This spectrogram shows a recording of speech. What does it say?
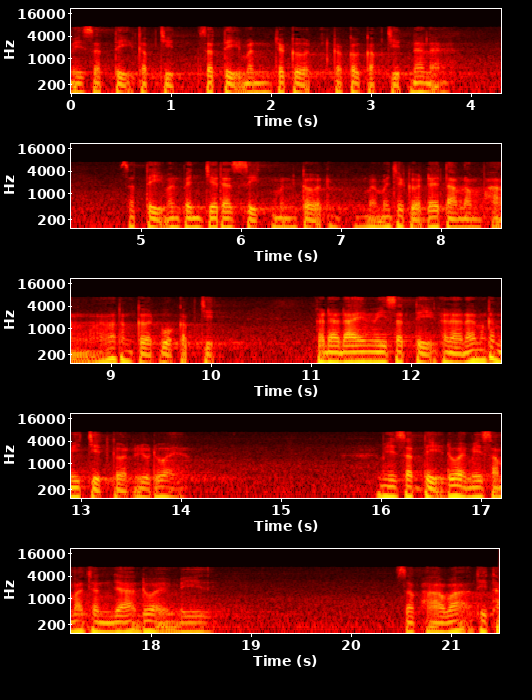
มีสติกับจิต สติมันจะเกิดกับเกิดกับจิตนั่นแหละ สติมันเป็นเจตสิกมันเกิด มันไม่ใช่เกิดได้ตามลำพังมันก็ต้องเกิดบวกกับจิตขณะใดมีสติขณะนั้นมันก็มีจิตเกิดอยู่ด้วย มีสติด้วยมีสมัชัญญะด้วยมีสภาวะที่ท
